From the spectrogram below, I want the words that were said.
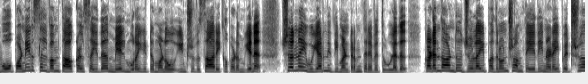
ஓ பன்னீர்செல்வம் தாக்கல் செய்த மேல்முறையீட்டு மனு இன்று விசாரிக்கப்படும் என சென்னை உயர்நீதிமன்றம் தெரிவித்துள்ளது. கடந்த ஆண்டு ஜூலை பதினொன்றாம் தேதி நடைபெற்ற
